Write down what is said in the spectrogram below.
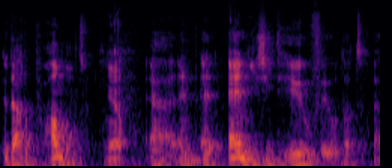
daarop handelt. Ja. Uh, en, en, en, je ziet heel veel dat uh,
